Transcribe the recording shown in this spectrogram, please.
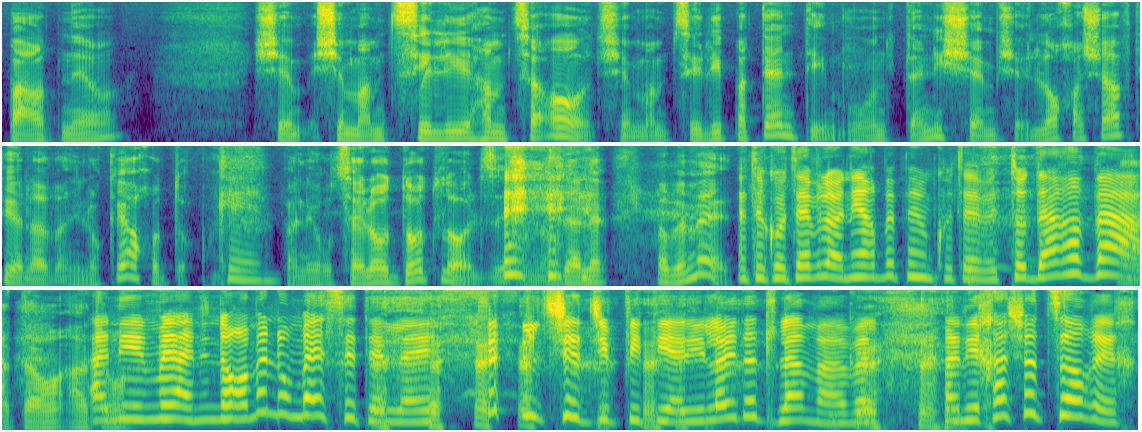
פרטנר. ש, שממציא לי המצאות, שממציא לי פטנטים, הוא נותן לי שם שלא חשבתי עליו, ואני לוקח אותו. כן. ואני רוצה להודות לו על זה, אני לא יודע, לא באמת. אתה כותב לו, אני הרבה פעמים כותבת, תודה רבה. אה, אני אני נורא מנומסת אל אל צ'אט GPT, אני לא יודעת למה, אבל אוקיי. אני חשה צורך.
